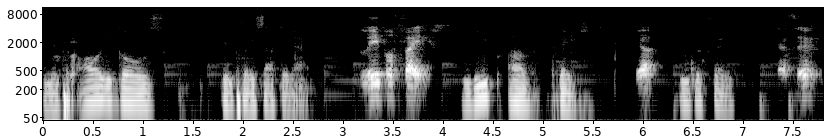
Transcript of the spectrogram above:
and then put all your goals in place after that. Leap of faith. Leap of faith. Yep. Leap of faith. That's it.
